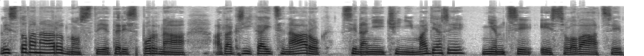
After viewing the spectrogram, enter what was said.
Listova národnost je tedy sporná a tak říkajíc nárok si na něj činí Maďaři, Němci i Slováci.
